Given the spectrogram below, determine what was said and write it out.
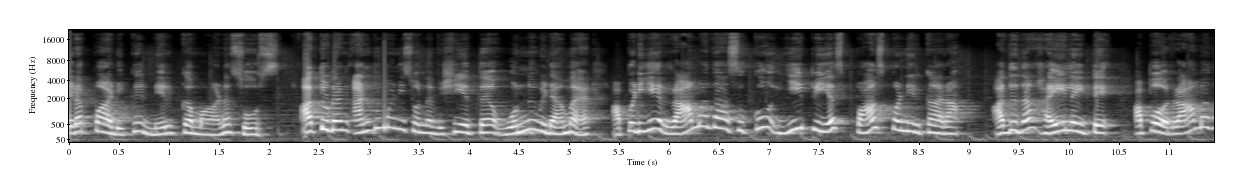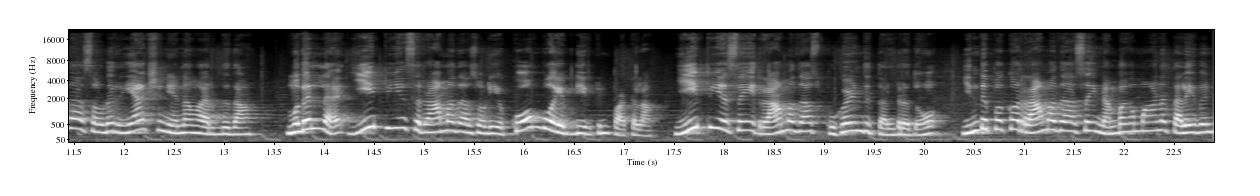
எடப்பாடிக்கு நெருக்கமாக நெருக்கமான சோர்ஸ் அத்துடன் அன்புமணி சொன்ன விஷயத்த ஒன்று விடாம அப்படியே ராமதாஸுக்கும் இபிஎஸ் பாஸ் பண்ணியிருக்காராம் அதுதான் ஹைலைட்டே அப்போ ராமதாஸோட ரியாக்ஷன் என்னவா இருந்துதான் முதல்ல இபிஎஸ் ராமதாஸோடைய கோம்போ எப்படி இருக்குன்னு பார்க்கலாம். இபிஎஸ்ஐ ராமதாஸ் புகழ்ந்து தள்ளுறதும் இந்த பக்கம் ராமதாஸை நம்பகமான தலைவன்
